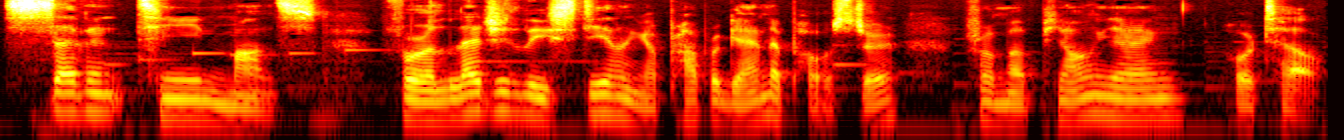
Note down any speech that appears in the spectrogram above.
17 months for allegedly stealing a propaganda poster from a Pyongyang hotel.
